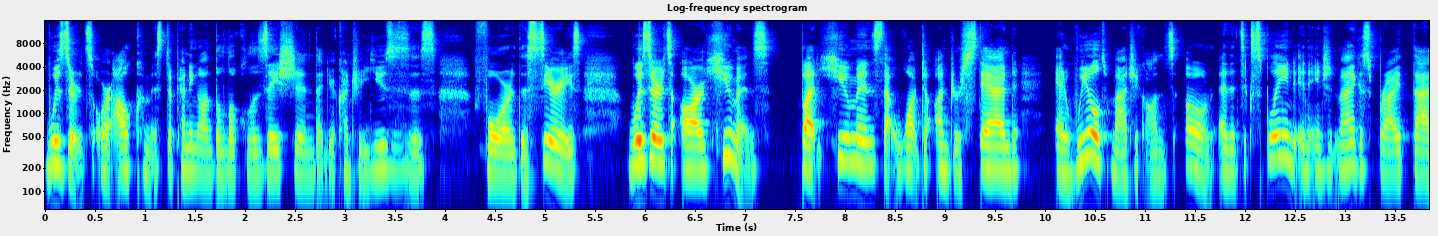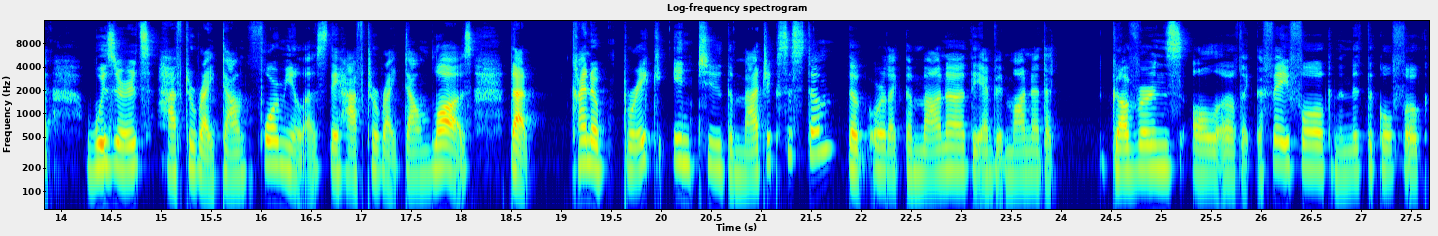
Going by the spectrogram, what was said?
wizards or alchemists, depending on the localization that your country uses for the series. Wizards are humans but humans that want to understand and wield magic on its own. And it's explained in Ancient Magus Bride that wizards have to write down formulas, they have to write down laws that kind of break into the magic system, the or like the mana, the ambient mana that governs all of like the fey folk and the mythical folk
